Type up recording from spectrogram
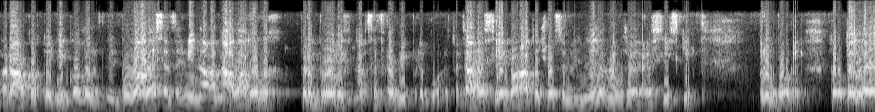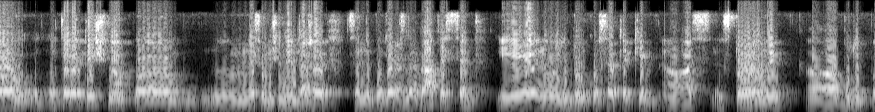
рамках тоді, коли відбувалася заміна аналогових приборів на цифрові прибори. Тоді Росія багато чого замінила на вже російські прибори. Тобто е, теоретично е, на сьогоднішній день навіть це не буде розглядатися, і на мою думку, все-таки е, сторони будуть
